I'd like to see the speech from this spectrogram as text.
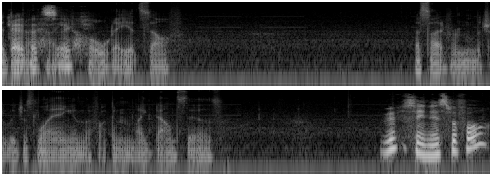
I Okay, don't know how that's you'd hold A itself. Aside from literally just laying in the fucking like downstairs. Have you ever seen this before?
